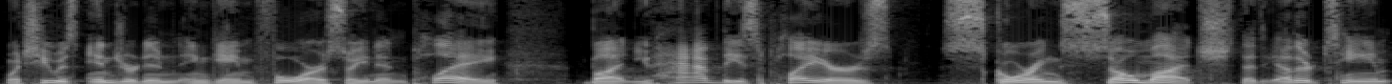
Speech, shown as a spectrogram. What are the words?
which he was injured in, in game four, so he didn't play. But you have these players scoring so much that the other team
